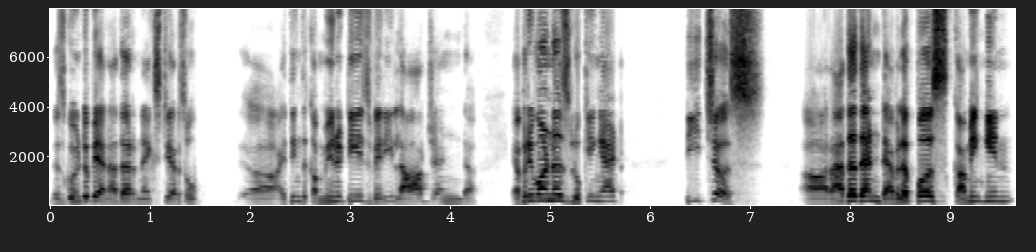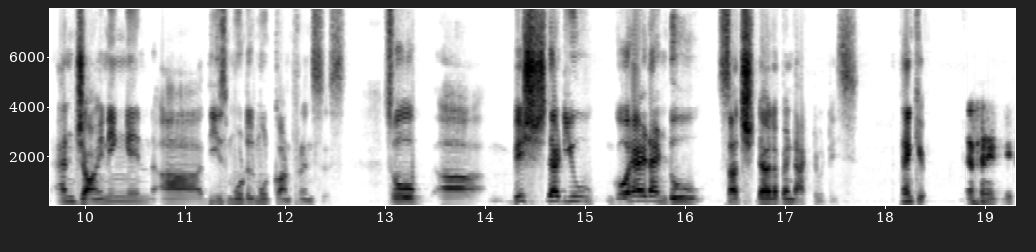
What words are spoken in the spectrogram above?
There's going to be another next year. So uh, I think the community is very large and uh, everyone is looking at teachers uh, rather than developers coming in and joining in uh, these Moodle Moot conferences. So wish that you go ahead and do such development activities. Thank you. Definitely.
